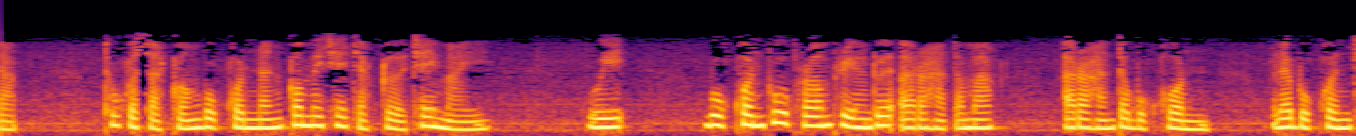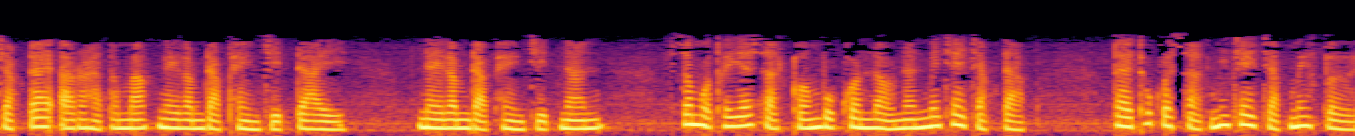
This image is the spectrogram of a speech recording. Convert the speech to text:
ดับ ทุกขสัตว์ของบุคคลนั้นก็ไม่ใช่จักเกิดใช่ไหม วิ บุคคลผู้พร้อมเพรียงด้วยอรหัตมรักอรหันตบุคคล และบุคคลจักได้อรหัตมรักในลำดับแห่งจิตใด ในลำดับแห่งจิตนั้น สมุทัยสัตว์ของบุคคลเหล่านั้นไม่ใช่จักดับ แต่ทุกขสัตว์ไม่ใช่จักไม่เกิด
